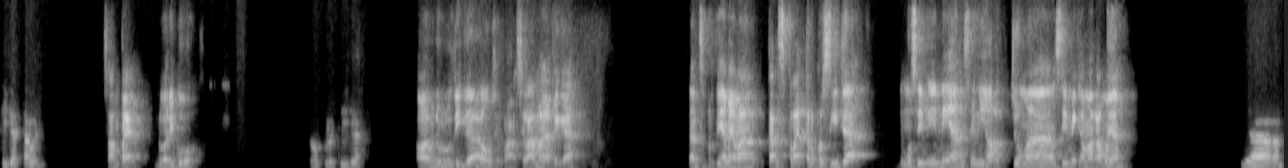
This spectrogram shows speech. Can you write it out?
Tiga tahun Sampai 2000 23 Oh, 23. Oh, masih, masih lama ya, Fik ya? Dan sepertinya memang kan striker Persija di musim ini yang senior cuma Simic sama kamu ya? ya bang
